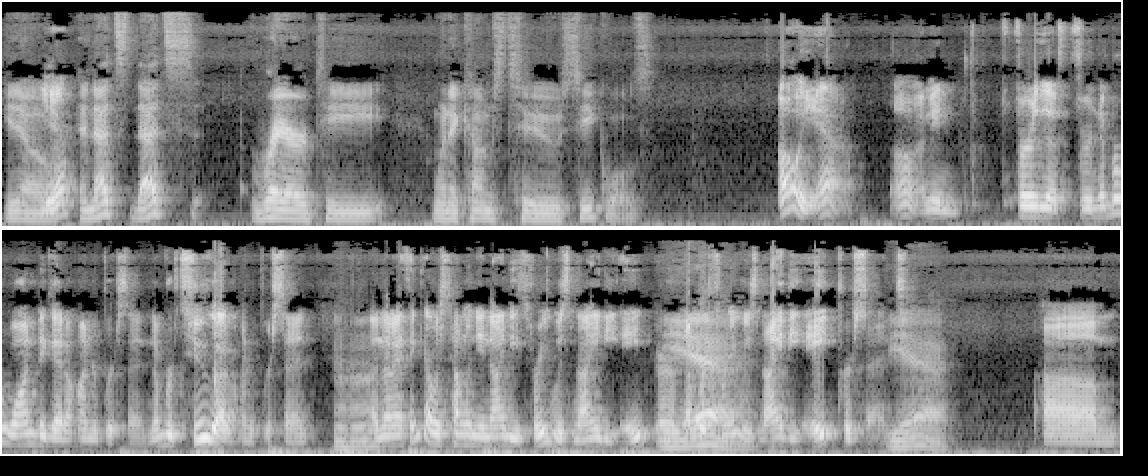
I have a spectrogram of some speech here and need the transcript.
You know, Yeah. and that's that's rarity when it comes to sequels. Oh yeah. Oh, I mean, for the for number one to get 100 percent, number two got 100 percent, Uh-huh. and then I think I was telling you 93 was 98, or number three was 98 percent. Yeah, Um,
